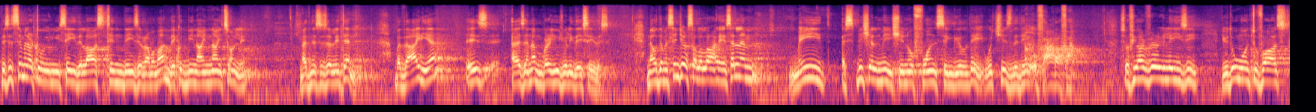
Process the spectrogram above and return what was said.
This is similar to when we say the last 10 days in Ramadan, they could be nine nights only, not necessarily 10. But the idea is as a number, usually they say this. Now the Messenger ﷺ made a special mention of one single day, which is the day of Arafah. So if you are very lazy, you don't want to fast,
